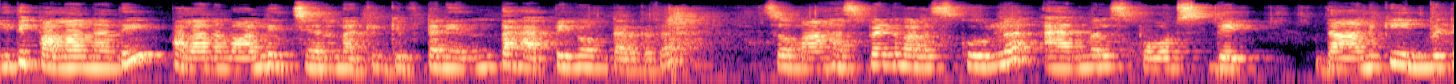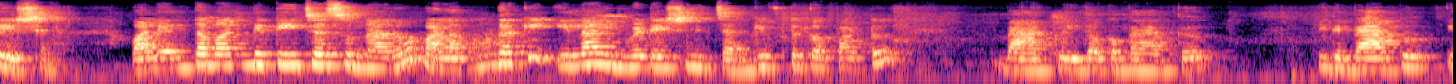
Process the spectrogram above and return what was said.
ఇది పలానాది పలానా వాళ్ళు ఇచ్చారు. నాకు గిఫ్ట్ అని ఎంత హ్యాపీగా ఉంటారు కదా. సో మా హస్బెండ్ వాళ్ళ స్కూల్లో యాన్యువల్ స్పోర్ట్స్ డే. దానికి ఇన్విటేషన్. వాళ్ళు ఎంతమంది టీచర్స్ ఉన్నారో వాళ్ళందరికీ ఇలా ఇన్విటేషన్ ఇచ్చారు. గిఫ్ట్తో పాటు బ్యాగ్ ఇది ఒక బ్యాగ్ ఇది బ్యాగ్.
